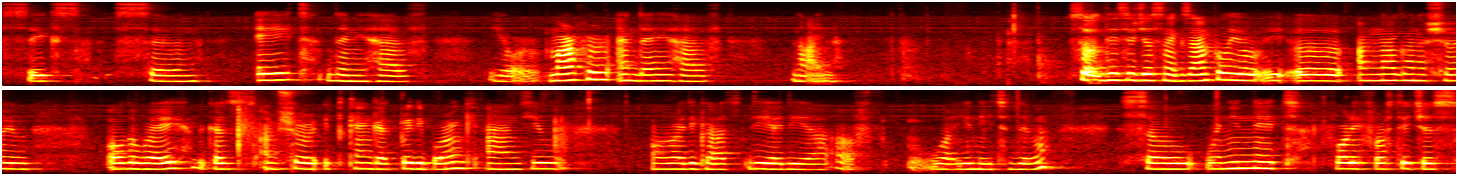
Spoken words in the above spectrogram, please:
six seven eight. Then you have your marker and then you have 9 so this is just an example. You uh, I'm not gonna show you all the way because I'm sure it can get pretty boring and you already got the idea of what you need to do. So when you knit 44 stitches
